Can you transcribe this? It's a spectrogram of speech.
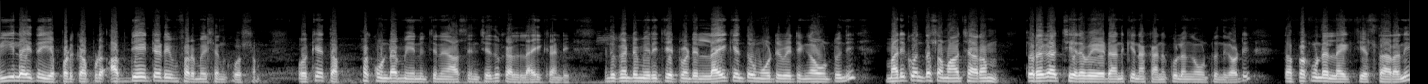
వీలైతే ఎప్పటికప్పుడు అప్డేటెడ్ ఇన్ఫర్మేషన్ కోసం ఓకే? తప్పకుండా మీ నుంచి నేను ఆశించేది ఒక లైక్ అండి. ఎందుకంటే మీరు ఇచ్చేటువంటి లైక్ ఎంతో మోటివేటింగ్గా ఉంటుంది. మరికొంత సమాచారం త్వరగా చేరవేయడానికి నాకు అనుకూలంగా ఉంటుంది కాబట్టి తప్పకుండా లైక్ చేస్తారని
